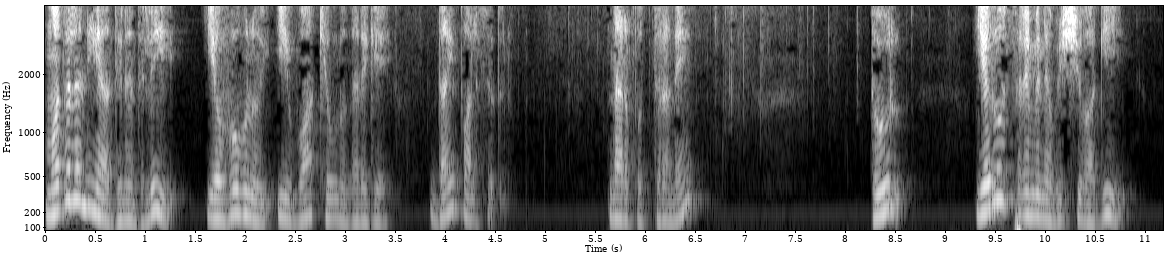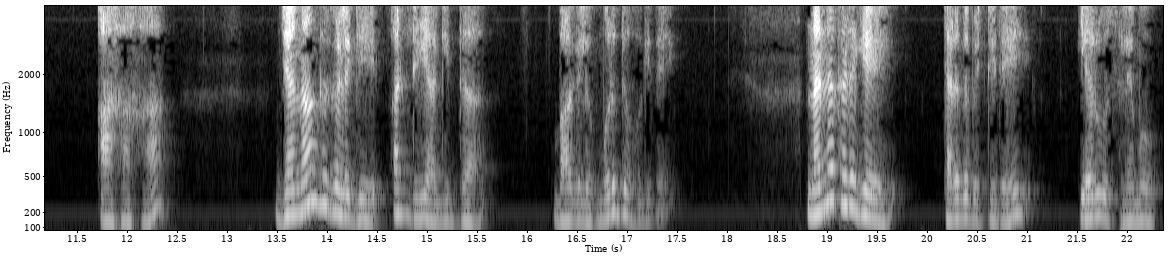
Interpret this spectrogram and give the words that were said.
ಮೊದಲನೆಯ ದಿನದಲ್ಲಿ ಯಹೋವನು ಈ ವಾಕ್ಯವನ್ನು ನನಗೆ ದಯಪಾಲಿಸಿದನು. ನರಪುತ್ರನೇ, ತೂರ್ ಯರೂಸೆಲೆಮಿನ ವಿಷಯವಾಗಿ ಆಹಾಹಾ, ಜನಾಂಗಗಳಿಗೆ ಅಡ್ಡಿಯಾಗಿದ್ದ ಬಾಗಿಲು ಮುರಿದು ಹೋಗಿದೆ. ನನ್ನ ಕಡೆಗೆ ತೆರೆದು ಬಿಟ್ಟಿದೆ ಯರೂಸೆಲೆಮು.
